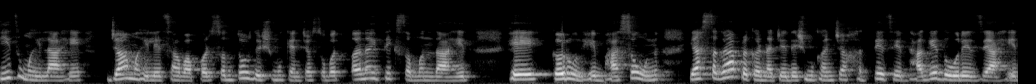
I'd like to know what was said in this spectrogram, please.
तीच महिला आहे ज्या महिलेचा वापर संतोष देशमुख यांच्यासोबत अनैतिक संबंध आहेत. हे करून हे भासवून या सगळ्या प्रकरणाचे देशमुखांच्या हत्येचे धागे दोरे जे आहेत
